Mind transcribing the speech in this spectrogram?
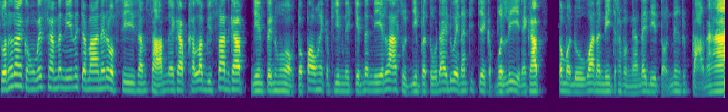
ส่วนทางด้านของเวสต์แฮมนัดนี้น่าจะมาในระบบ 4-3-3 นะครับคาร์ลวิสันครับยืนเป็นหัวหอกตัวเป้าให้กับทีมในเกมนัดนี้ ล่าสุดยิงประตูได้ด้วยนั้นที่เจอกับเบอร์ลี่นะครับ ต้องมาดูว่านัดนี้จะทำผลงานได้ดีต่อเนื่องหรือเปล่านะฮะ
